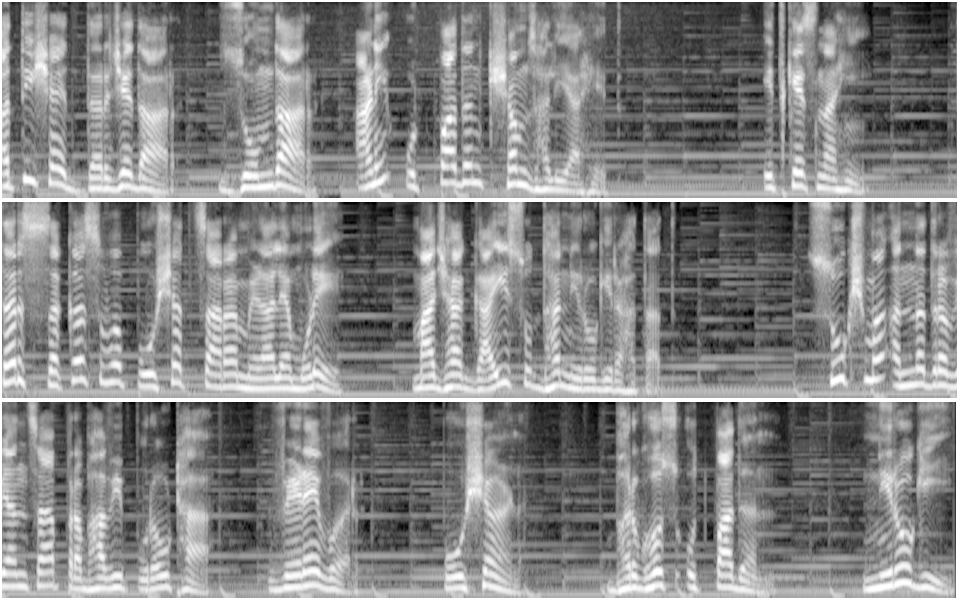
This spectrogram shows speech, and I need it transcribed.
अतिशय दर्जेदार जोमदार आणि उत्पादनक्षम झाली आहेत. इतकेच नाही तर सकस व पोषक चारा मिळाल्यामुळे माझ्या गायीसुद्धा निरोगी राहतात. सूक्ष्म अन्नद्रव्यांचा प्रभावी पुरवठा वेळेवर पोषण भरघोस उत्पादन निरोगी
